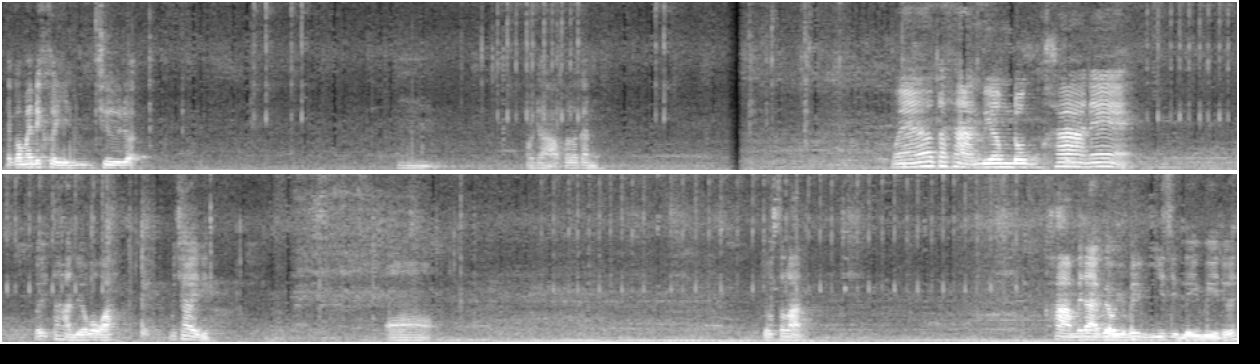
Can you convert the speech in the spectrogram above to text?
แล้วก็ไม่ได้เคยยินชื่อด้วย อืม เอาดาบก็แล้วกัน แว้ทหารเรือมโดนฆ่าแน่ เฮ้ยทหารเรือปะวะ ไม่ใช่ดิ อ๋อโจสลัดฆ่าไม่ได้เวลยังไม่ถึงยี่สิบเลเวเลย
